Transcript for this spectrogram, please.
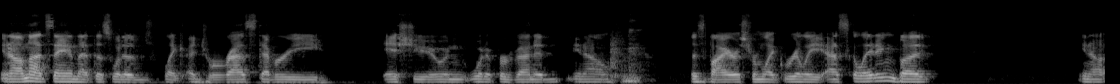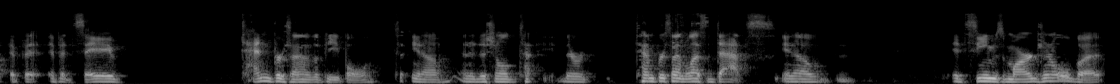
you know, I'm not saying that this would have like addressed every issue and would have prevented, you know, this virus from like really escalating. But, you know, if it, if it saved 10% of the people, you know, an additional, 10, there were 10% less deaths, you know, it seems marginal, but,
